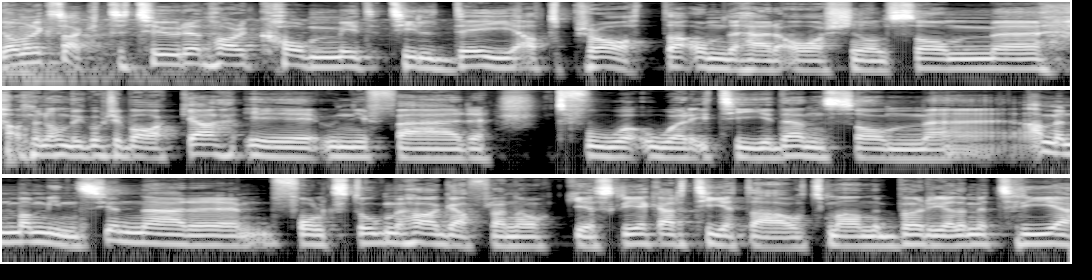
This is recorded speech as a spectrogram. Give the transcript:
Ja, men exakt. Turen har kommit till dig att prata om det här Arsenal som, eh, ja, men om vi går tillbaka i ungefär två år i tiden som... Eh, ja, men man minns ju när eh, folk stod med högafflarna och skrek Arteta out. Man började med tre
